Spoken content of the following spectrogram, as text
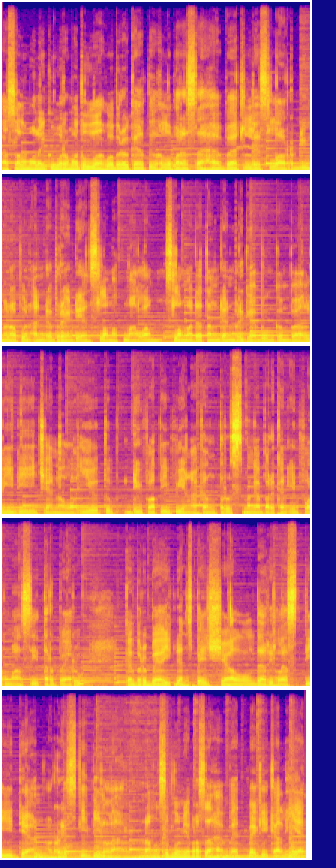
Assalamualaikum warahmatullahi wabarakatuh. Halo para sahabat Leslor di mana pun anda berada Selamat malam, selamat datang dan bergabung kembali di channel Youtube Diva TV Yang akan terus mengabarkan informasi terbaru Kabar baik dan spesial dari Lesti dan Rizky Bilar. Namun sebelumnya para sahabat, bagi kalian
